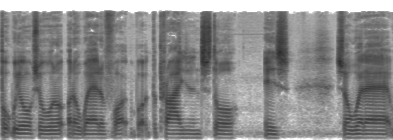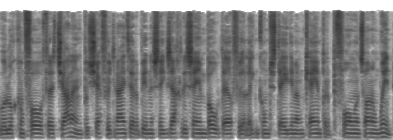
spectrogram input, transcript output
But we also are, are aware of what, what the prize in store is. So we're uh, we're looking forward to the challenge. But Sheffield United will be in exactly the same boat. They'll feel they can come to Stadium MK and put a performance on and win.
